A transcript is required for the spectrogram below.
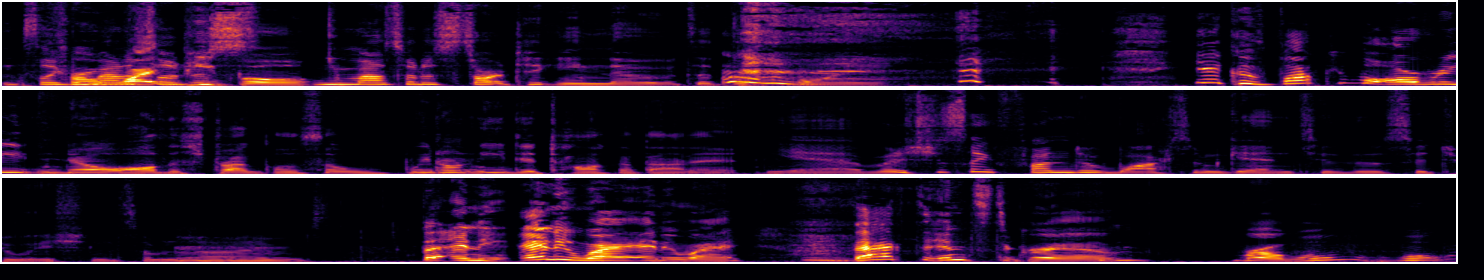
It's like for you might, as white well just, people. you might as well just start taking notes at this point. Yeah, because black people already know all the struggles, so we don't need to talk about it. yeah, but it's just like fun to watch them get into those situations sometimes. But any, anyway, anyway, back to Instagram, bro. What, what were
